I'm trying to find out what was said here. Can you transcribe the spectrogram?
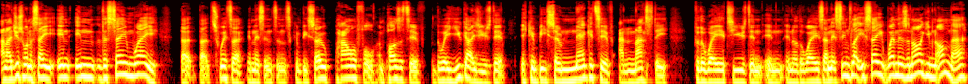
and I just want to say, in in the same way that that Twitter in this instance can be so powerful and positive, the way you guys used it, it can be so negative and nasty for the way it's used in in in other ways. And it seems like you say when there's an argument on there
